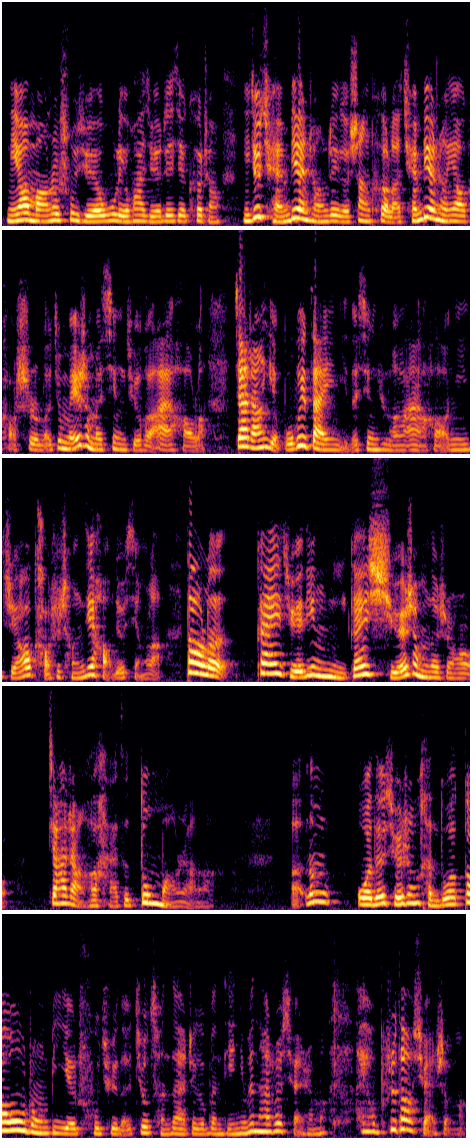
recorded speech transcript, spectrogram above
你要忙着数学、物理、化学这些课程，你就全变成这个上课了，全变成要考试了，就没什么兴趣和爱好了。家长也不会在意你的兴趣和爱好，你只要考试成绩好就行了。到了该决定你该学什么的时候。家长和孩子都茫然了，啊，那么我的学生很多高中毕业出去的就存在这个问题。你问他说选什么？哎呦，不知道选什么。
